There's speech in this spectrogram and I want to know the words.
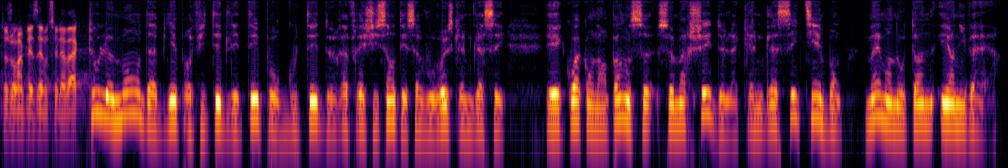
Toujours un plaisir, M. Levac. Tout le monde a bien profité de l'été pour goûter de rafraîchissantes et savoureuses crèmes glacées. Et quoi qu'on en pense, ce marché de la crème glacée tient bon, même en automne et en hiver.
